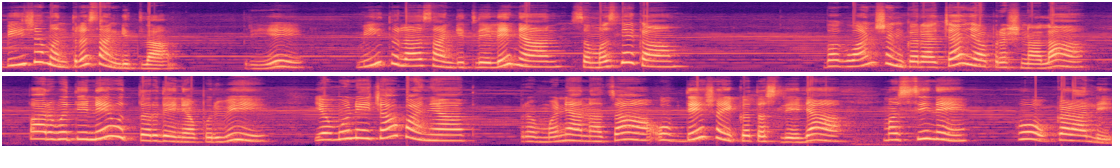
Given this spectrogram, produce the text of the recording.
बीजमंत्र सांगितला. प्रिये मी तुला सांगितलेले ज्ञान समजले का? भगवान शंकराच्या या प्रश्नाला पार्वतीने उत्तर देण्यापूर्वी यमुनेच्या पाण्यात ब्रह्मज्ञानाचा उपदेश ऐकत असलेल्या मस्सीने हो कळाले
